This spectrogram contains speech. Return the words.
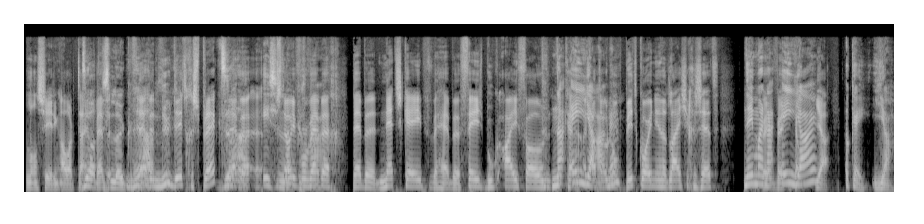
lancering aller tijden? we hebben, leuk. we Ja. hebben nu dit gesprek. We hebben, eh, is een stel je voor, we hebben, we hebben Netscape, we hebben Facebook, iPhone. Na ik, heb- ik jaar, had ook hè? nog Bitcoin in het lijstje gezet. Nee, maar Ik na weet- één jaar... Ja, Oké, ja.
